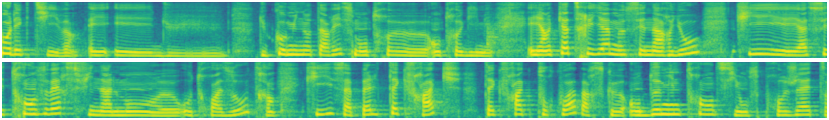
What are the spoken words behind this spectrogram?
collective et, du, communautarisme entre, entre guillemets. Et un quatrième scénario qui est assez transverse finalement euh, aux trois autres, qui s'appelle TechFrac. TechFrac pourquoi? Parce qu'en 2030, si on se projette,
